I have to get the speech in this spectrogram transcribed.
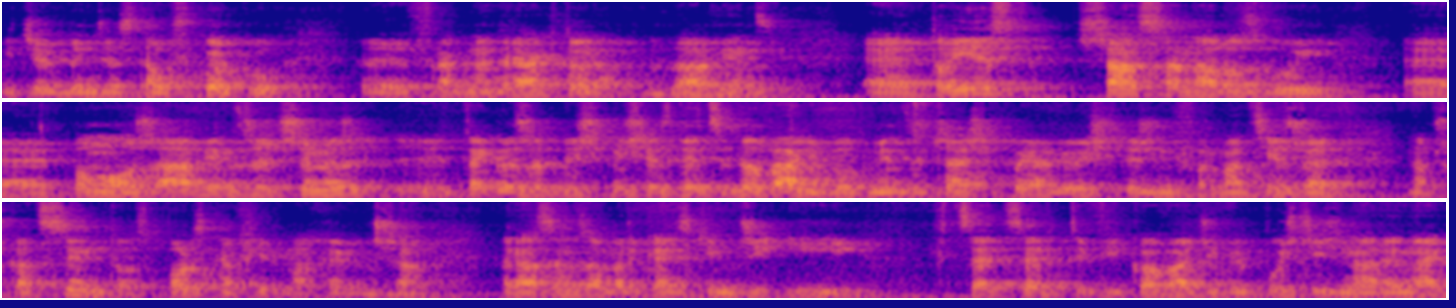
gdzie będzie stał w korku e, fragment reaktora, prawda? Więc e, to jest szansa na rozwój e, Pomorza, więc życzymy e, tego, żebyśmy się zdecydowali, bo w międzyczasie pojawiły się też informacje, że na przykład Syntos, polska firma chemiczna, razem z amerykańskim GE chce certyfikować i wypuścić na rynek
